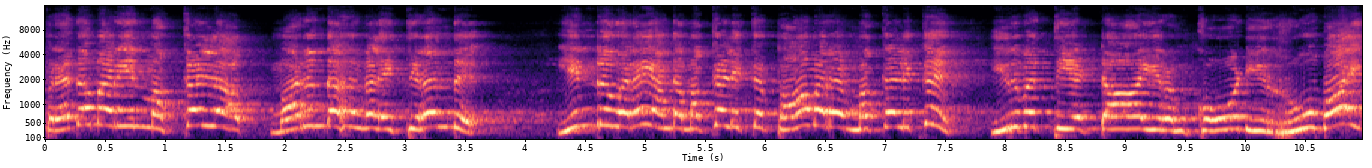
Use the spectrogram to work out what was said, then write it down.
பிரதமரின் மக்கள் மருந்தகங்களை திறந்து இன்று வரை அந்த மக்களுக்கு பாமர மக்களுக்கு இருபத்தி எட்டாயிரம் கோடி ரூபாய்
